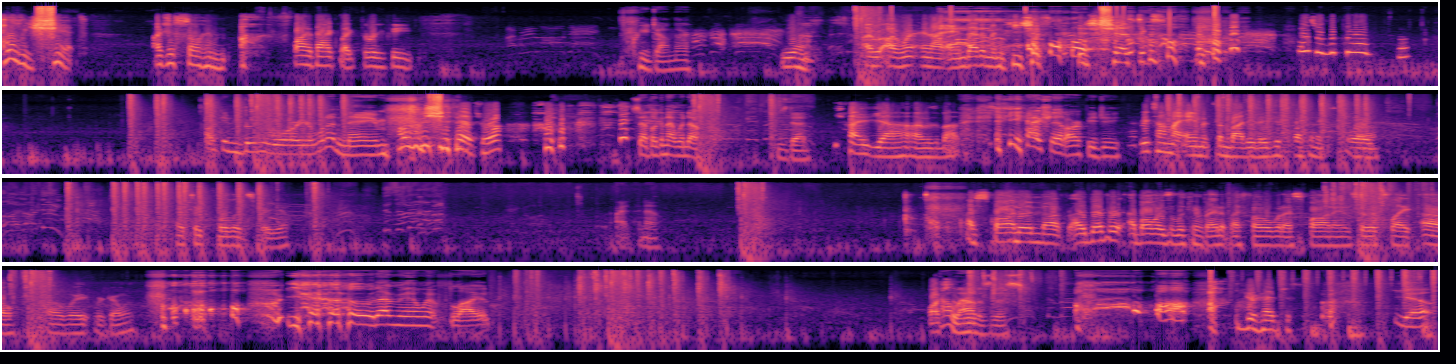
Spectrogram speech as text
Holy shit! I just saw him fly back like three feet. Are you down there? Yeah. I, I went and I aimed at him and he just his chest exploded. Ezra, look down. Fucking booty warrior, what a name. Holy shit, Ezra. Seth, look in that window. He's dead. I, yeah, I was about. he actually had RPG. Every time I aim at somebody, they just fucking explode. I took bullets for you. Alright, I know. I spawn in. Uh, I never. I'm always looking right at my phone when I spawn in, so it's like, oh, oh wait, we're going. Yo, that man went flying. Watch How loud roof. is this? Your head just. yeah.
